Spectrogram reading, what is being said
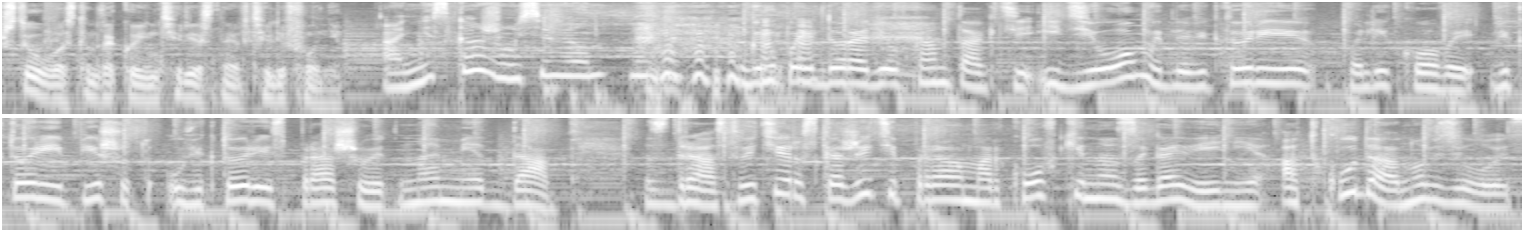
Что у вас там такое интересное в телефоне? А не скажу, Семен. Группа Эльдо Радио ВКонтакте. Идиомы для Виктории Поляковой. Виктории пишут, у Виктории спрашивают на меда. Здравствуйте, расскажите про Морковкино заговение. Откуда оно взялось?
